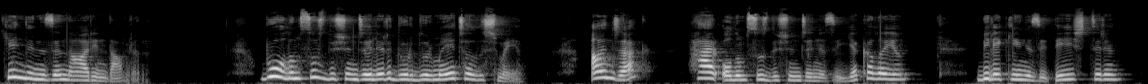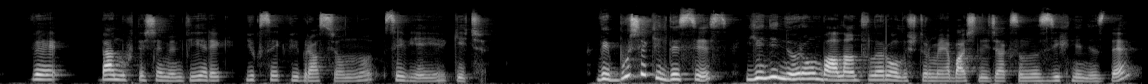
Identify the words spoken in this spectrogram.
Kendinize narin davranın. Bu olumsuz düşünceleri durdurmaya çalışmayın. Ancak her olumsuz düşüncenizi yakalayın, bilekliğinizi değiştirin ve ben muhteşemim diyerek yüksek vibrasyonlu seviyeye geçin. Ve bu şekilde siz yeni nöron bağlantıları oluşturmaya başlayacaksınız zihninizde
